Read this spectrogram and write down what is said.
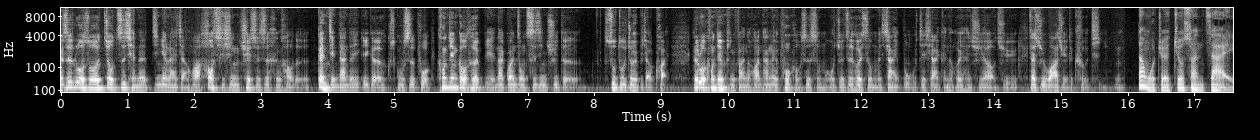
可是如果说就之前的经验来讲的话，好奇心确实是很好的，更简单的一个故事破，空间够特别，那观众吃进去的速度就会比较快。可如果空间平凡的话，它那个破口是什么？我觉得这会是我们下一步接下来可能会很需要去再去挖掘的课题。嗯。但我觉得，就算在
